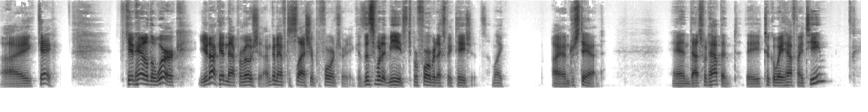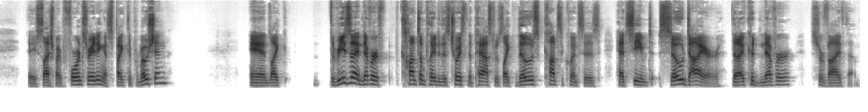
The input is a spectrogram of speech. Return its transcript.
Like, okay, if you can't handle the work, you're not getting that promotion. I'm going to have to slash your performance rating because this is what it means to perform at expectations. I'm like, I understand. And that's what happened. They took away half my team. They slashed my performance rating and spiked the promotion. And like the reason I never contemplated this choice in the past was like those consequences had seemed so dire that I could never survive them.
